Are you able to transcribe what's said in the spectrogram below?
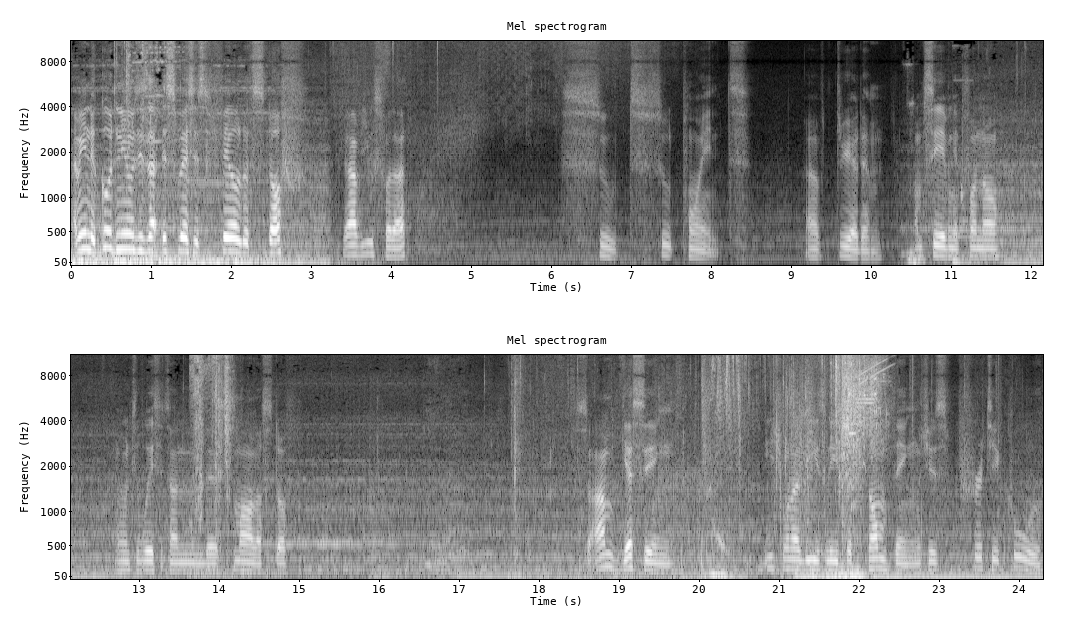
I mean, the good news is that this place is filled with stuff. You have use for that. Suit, suit point. I have three of them. I'm saving it for now. I don't want to waste it on the smaller stuff. So I'm guessing each one of these leads to something, which is pretty cool.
